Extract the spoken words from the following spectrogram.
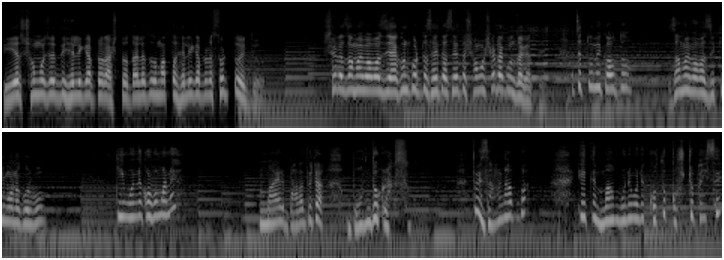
বিয়ের সময় যদি হেলিকপ্টার আসতো তাহলে তো তোমার তো হেলিকপ্টারটা ছড়তে হইতো। সেটা জামাই বাবা যে এখন করতে চাইতেছে এতে সমস্যাটা কোন জায়গাতে? আচ্ছা তুমি কও তো। জামাই বাবা যে কি মনে করব? কি মনে করব মানে? মায়ের বাবা দুটা বন্ধক রাখছো। তুমি জানো না আব্বা এতে মা মনে মনে কত কষ্ট পাইছে।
